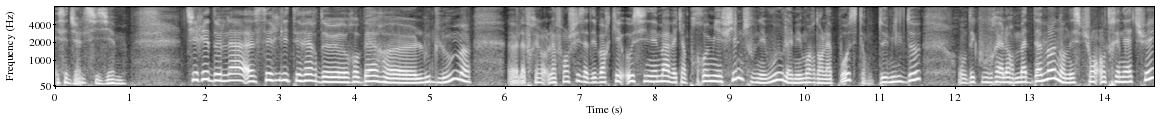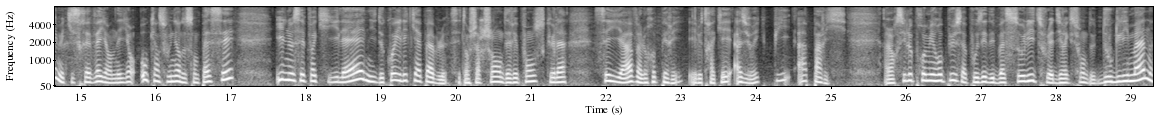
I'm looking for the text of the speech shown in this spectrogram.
Et c'est déjà le sixième. Tiré de la euh, série littéraire de Robert euh, Ludlum, euh, la, fr- la franchise a débarqué au cinéma avec un premier film, souvenez-vous, La mémoire dans la peau, c'était en 2002. On découvrait alors Matt Damon, un espion entraîné à tuer, mais qui se réveille en n'ayant aucun souvenir de son passé. Il ne sait pas qui il est, ni de quoi il est capable. C'est en cherchant des réponses que la CIA va le repérer et le traquer à Zurich, puis à Paris. Alors si le premier opus a posé des bases solides sous la direction de Doug Liman,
